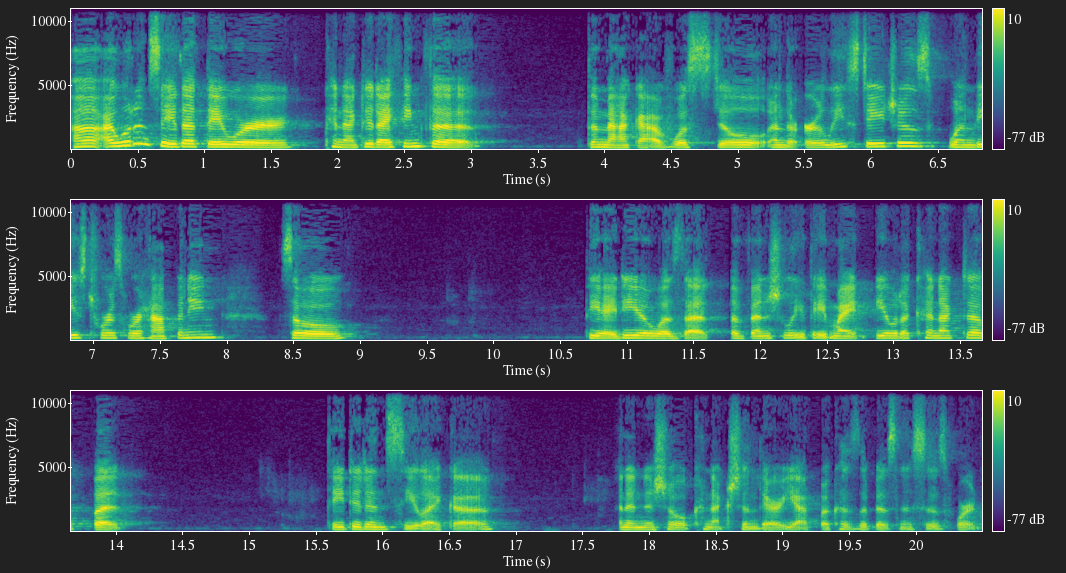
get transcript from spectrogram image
Uh, I wouldn't say that they were connected. I think the the MacAv was still in the early stages when these tours were happening. So the idea was that eventually they might be able to connect up, but they didn't see like a an initial connection there yet because the businesses weren't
